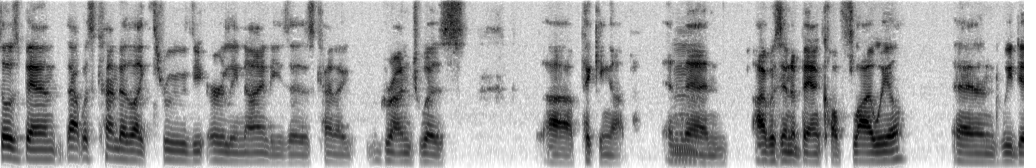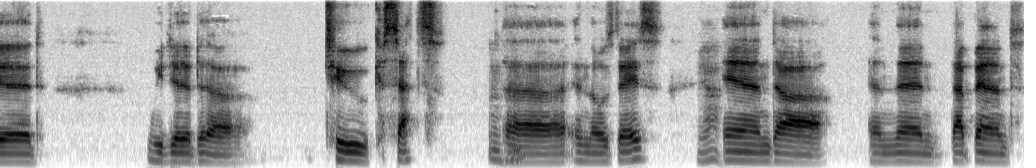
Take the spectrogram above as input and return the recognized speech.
those band that was kind of like through the early 90s as kind of grunge was uh, picking up and mm. then i was in a band called flywheel and we did we did uh, two cassettes mm-hmm. uh, in those days yeah and uh, and then that band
